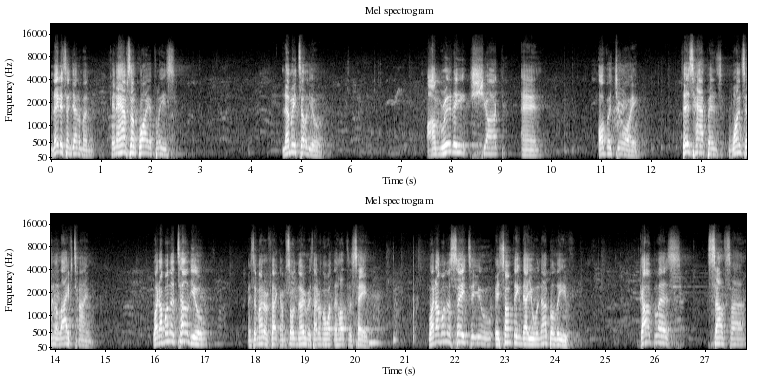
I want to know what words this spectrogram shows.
Ladies and gentlemen, can I have some quiet, please? Let me tell you, I'm really shocked and overjoyed. This happens once in a lifetime. What I'm going to tell you, as a matter of fact, I'm so nervous, I don't know what the hell to say. What I'm going to say to you is something that you will not believe. God bless salsa,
